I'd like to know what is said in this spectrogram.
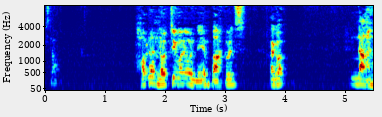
Stop. How did I not do my own name backwards? I got. Nah.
